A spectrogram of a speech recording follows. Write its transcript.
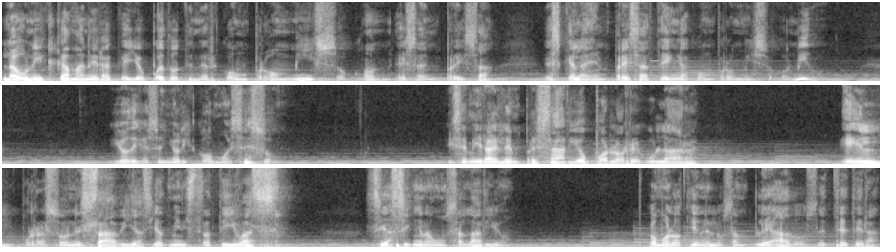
La única manera que yo puedo tener compromiso con esa empresa es que la empresa tenga compromiso conmigo. Y yo dije, Señor, ¿y cómo es eso? Dice, mira, el empresario por lo regular, él, por razones sabias y administrativas, se asigna un salario, como lo tienen los empleados, etcétera.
